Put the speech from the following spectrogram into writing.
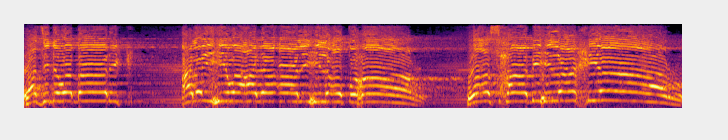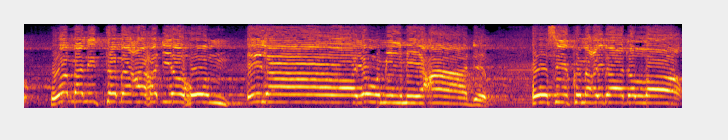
وزد وبارك عليه وعلى آله الأطهار وأصحابه الأخيار ومن اتبع هديهم إلى يوم الميعاد. أوصيكم عباد الله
